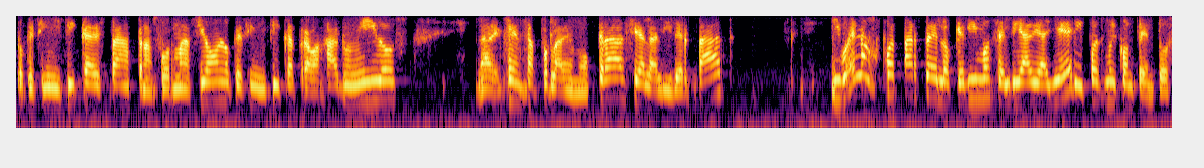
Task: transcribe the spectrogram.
lo que significa esta transformación, lo que significa trabajar unidos, la defensa por la democracia, la libertad. Y bueno, fue parte de lo que vimos el día de ayer y pues muy contentos.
